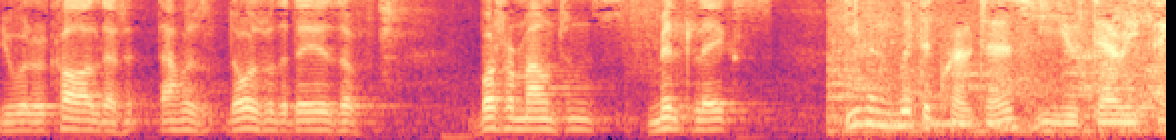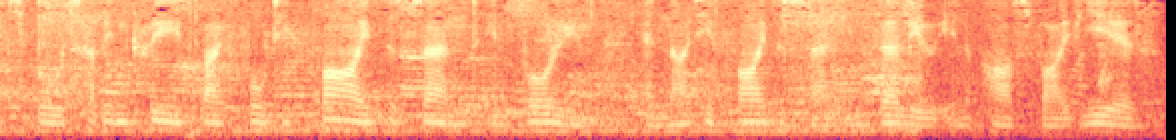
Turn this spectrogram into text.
you will recall that, that was, those were the days of butter mountains, milk lakes, even with the quotas, EU dairy exports have increased by 45% in volume and 95% in value in the past five years.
